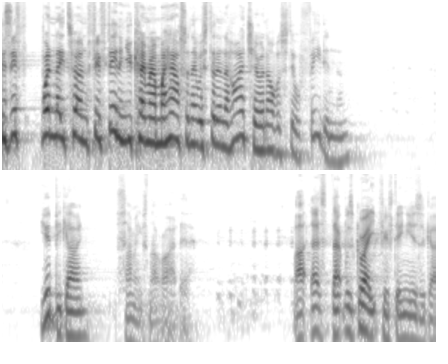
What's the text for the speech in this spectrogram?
Because if when they turned 15 and you came around my house and they were still in the high chair and I was still feeding them, you'd be going, something's not right there. But that's, that was great 15 years ago.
